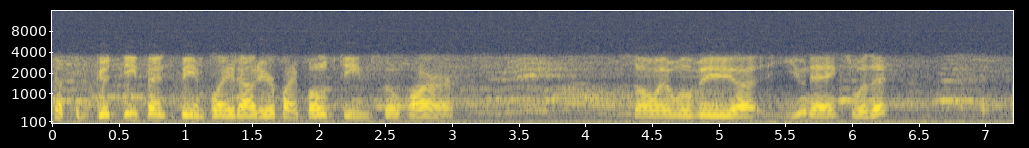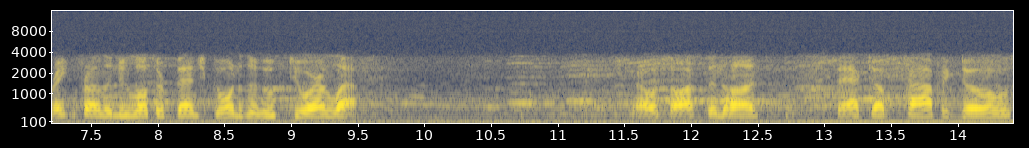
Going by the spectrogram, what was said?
Got some good defense being played out here by both teams so far. So it will be uh, with it, right in front of the New Lothrop bench, going to the hoop to our left. Now it's Austin Hunt. Back up top it goes.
